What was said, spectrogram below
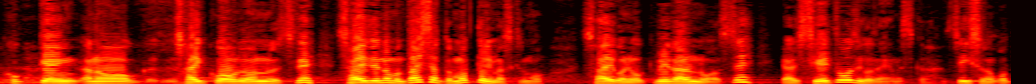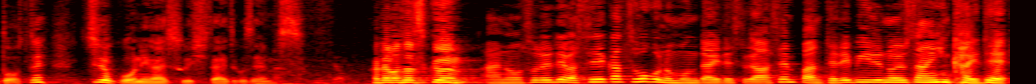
国権、あの、最高のですね、最善のものを出したと思っておりますけれども、最後にお決められるのはですね、やはり政党でございますから、ぜひそのことをですね、強くお願いする次第でございます。片山さ君。あの、それでは生活保護の問題ですが、先般テレビ入れの予算委員会で、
